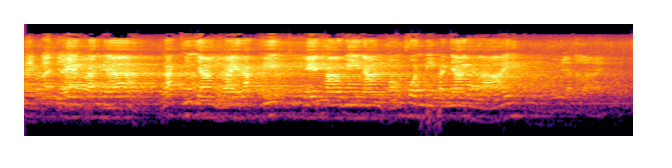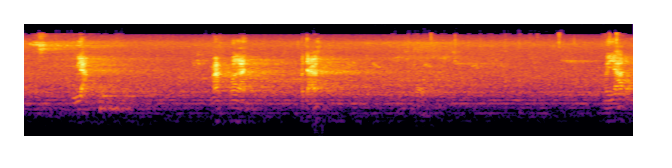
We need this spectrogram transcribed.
แห่งปัญญารักทิยังในรักทิ ทาวีนางของคนมีปัญญาทั้งหลายปัญญาทั้งหลายดูอย่างมาว่าไงเข้าใจไหมไม่ยากหรอก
